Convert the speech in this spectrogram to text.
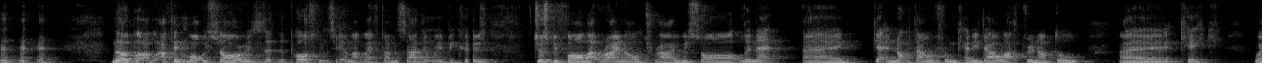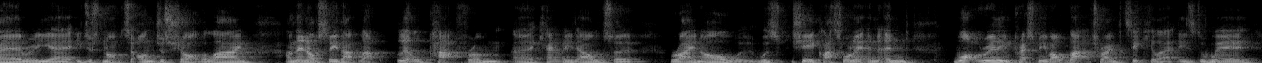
no, but I think what we saw is that the potency on that left hand side, didn't we? Because just before that Ryan Hall try, we saw Linnett uh, getting knocked down from Kenny Dowall after an Abdull uh, kick, where he uh, he just knocked it on just short of the line. And then obviously that, that little pat from uh, Kenny Dowall to Ryan Hall was, was sheer class, wasn't it? And and what really impressed me about that try in particular is the way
